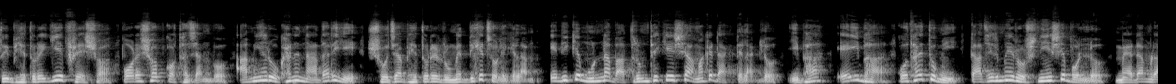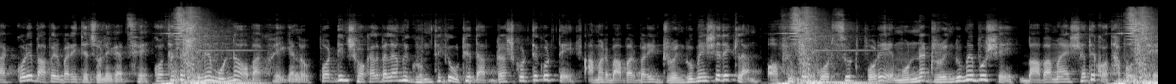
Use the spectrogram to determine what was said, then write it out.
তুই ভেতরে গিয়ে ফ্রেশ হ, পরে সব কথা জানব। আমি আর ওখানে না দাঁড়িয়ে সোজা ভেতরের রুমের দিকে চলে গেলাম। এদিকে মুন্না বাথরুম থেকে এসে আমাকে ডাকতে লাগল। ইভা, এই ভা, কোথায় তুমি? কাজের মেয়ে রোশনি এসে বলল, ম্যাডাম রাগ করে বাপের বাড়িতে চলে গেছে। কথাটা শুনে মুন্না অবাক হয়ে গেল। পরদিন সকালবেলা আমি ঘুম থেকে উঠে দাঁত ব্রাশ করতে করতে আমার বাবার বাড়ির ড্রয়িং রুমে এসে দেখলাম অফিসের কোট স্যুট পরে মুন্না ড্রয়িং রুমে বসে বাবা মায়ের সাথে কথা বলছে।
